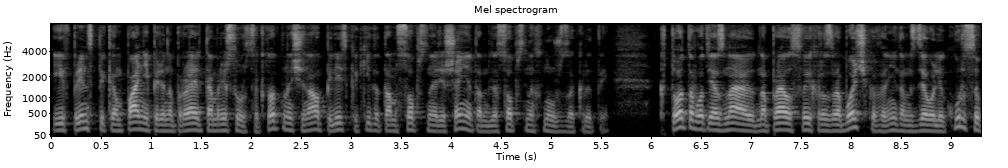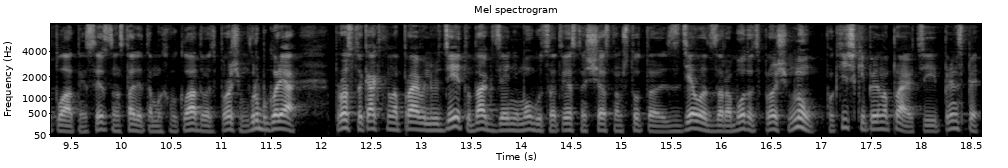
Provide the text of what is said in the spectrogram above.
и, в принципе, компании перенаправляли там ресурсы. Кто-то начинал пилить какие-то там собственные решения там для собственных нужд закрытые. Кто-то, вот я знаю, направил своих разработчиков, они там сделали курсы платные, соответственно, стали там их выкладывать. Впрочем, грубо говоря, просто как-то направили людей туда, где они могут, соответственно, сейчас там что-то сделать, заработать, впрочем, ну, фактически перенаправить. И, в принципе,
